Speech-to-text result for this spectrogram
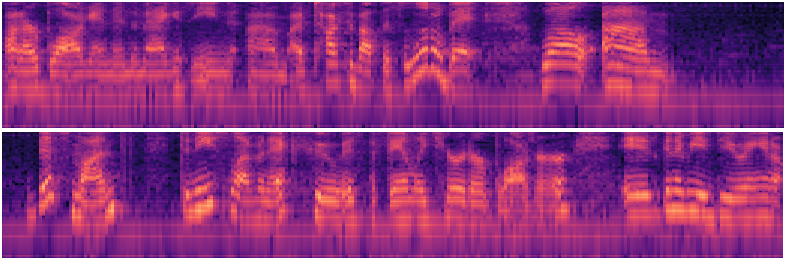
on our blog and in the magazine, um, I've talked about this a little bit. Well, um, this month, Denise Levenick, who is the family curator blogger, is going to be doing an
